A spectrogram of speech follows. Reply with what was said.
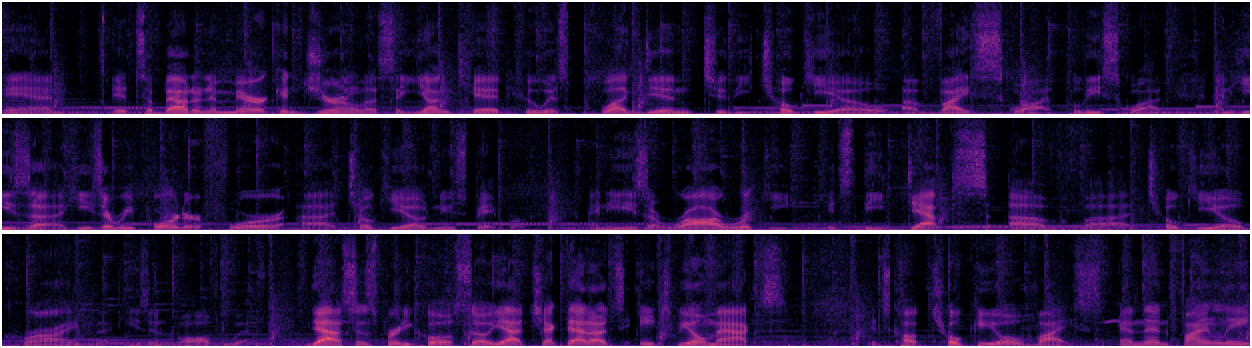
and it's about an American journalist, a young kid who is plugged into the Tokyo uh, Vice Squad, police squad, and he's a he's a reporter for uh, Tokyo newspaper, and he's a raw rookie. It's the depths of uh, Tokyo crime that he's involved with. Yeah, so it's pretty cool. So yeah, check that out. It's HBO Max. It's called Tokyo Vice. And then finally,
